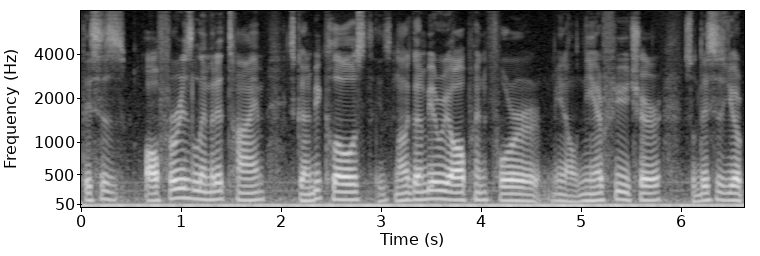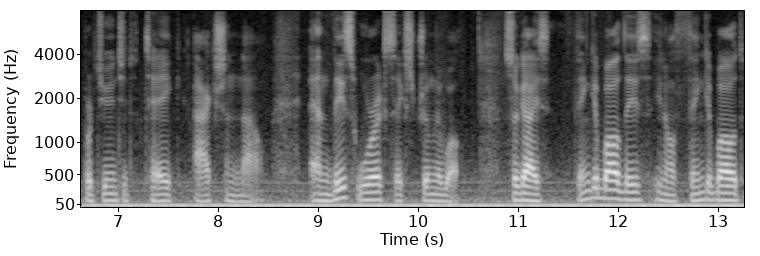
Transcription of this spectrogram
this is offer is limited time it's going to be closed it's not going to be reopened for you know near future so this is your opportunity to take action now. And this works extremely well. So guys think about this you know think about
